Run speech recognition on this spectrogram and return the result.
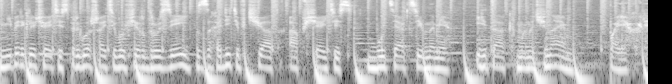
Не переключайтесь, приглашайте в эфир друзей, заходите в чат, общайтесь, будьте активными. Итак, мы начинаем. Поехали!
